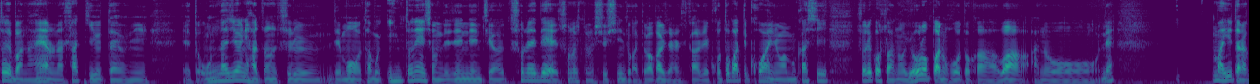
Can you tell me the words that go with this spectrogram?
例えば何やろな。さっき言ったようにえっと、同じように発音するでも多分イントネーションで全然違う。それでその人の出身とかってわかるじゃないですか。で言葉って怖いのは昔それこそあのヨーロッパの方とかはあのー、ねまあ言うたら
